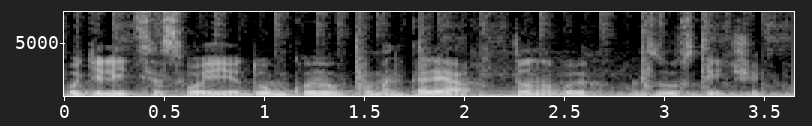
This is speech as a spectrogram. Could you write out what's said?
Поділіться своєю думкою в коментарях. До нових зустрічей!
